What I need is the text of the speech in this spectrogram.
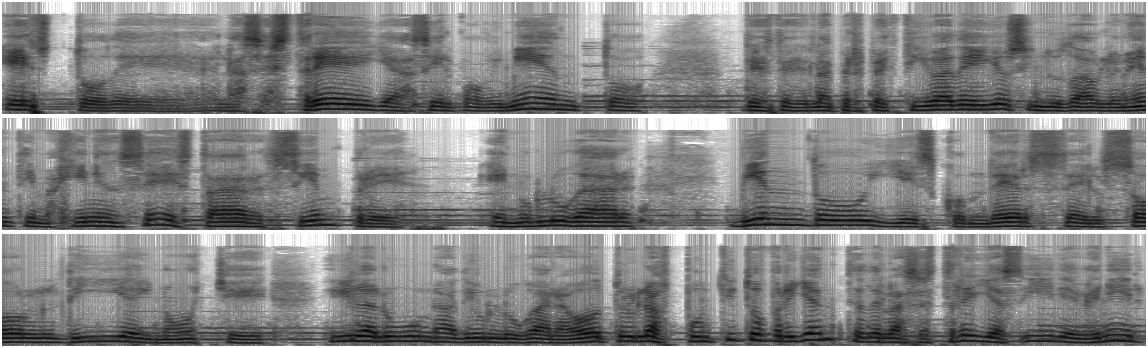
esto de las estrellas y el movimiento, desde la perspectiva de ellos, indudablemente, imagínense estar siempre en un lugar viendo y esconderse el sol día y noche y la luna de un lugar a otro y los puntitos brillantes de las estrellas ir y venir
